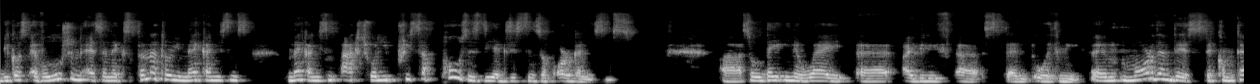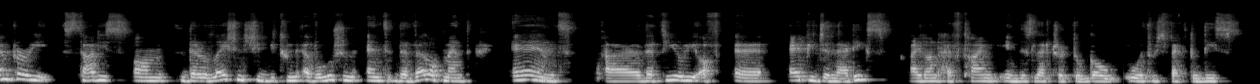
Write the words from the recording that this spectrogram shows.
because evolution as an explanatory mechanism, mechanism actually presupposes the existence of organisms. Uh, so they, in a way, uh, I believe, uh, stand with me. Um, more than this, the contemporary studies on the relationship between evolution and development and uh, the theory of uh, epigenetics. I don't have time in this lecture to go with respect to these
